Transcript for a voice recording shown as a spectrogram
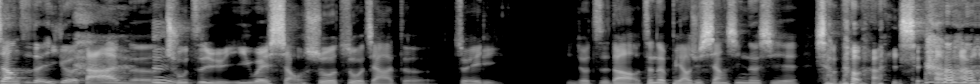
这样子的一个答案呢，嗯、出自于一位小说作家的嘴里，你就知道，真的不要去相信那些 想到哪里写到哪里，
